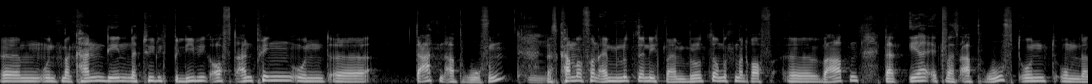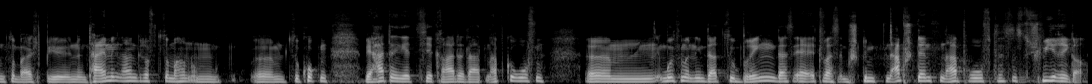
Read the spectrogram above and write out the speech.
Ähm, und man kann den natürlich beliebig oft anpingen und äh, Daten abrufen. Mhm. Das kann man von einem Benutzer nicht. Beim Benutzer muss man darauf äh, warten, dass er etwas abruft und um dann zum Beispiel einen Timing-Angriff zu machen, um ähm, zu gucken, wer hat denn jetzt hier gerade Daten abgerufen, ähm, muss man ihn dazu bringen, dass er etwas in bestimmten Abständen abruft. Das ist schwieriger.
